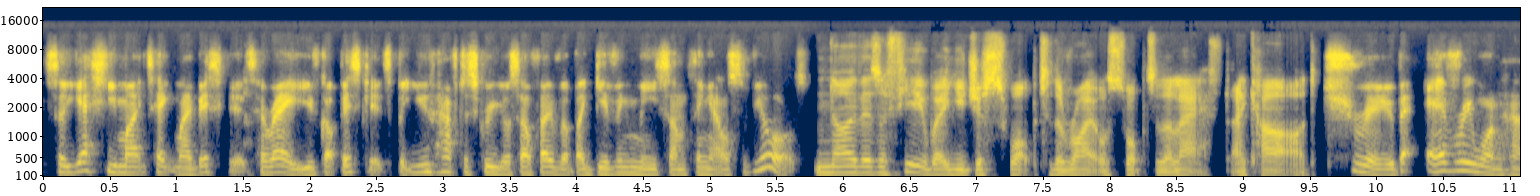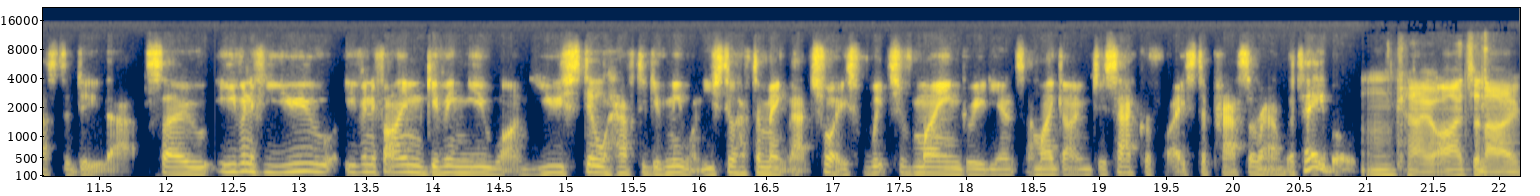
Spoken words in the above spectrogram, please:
So yes, you might take my biscuits. Hooray, you've got biscuits, but you have to screw yourself over by giving me something else of yours. No, there's a few where you just swap to the right or swap to the left a card. True, but everyone has to do that. So even if you, even if I'm giving you one, you still have to give me one. You still have to make that choice. Which of my ingredients am I going to sacrifice to pass around the table? Okay, I don't know.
